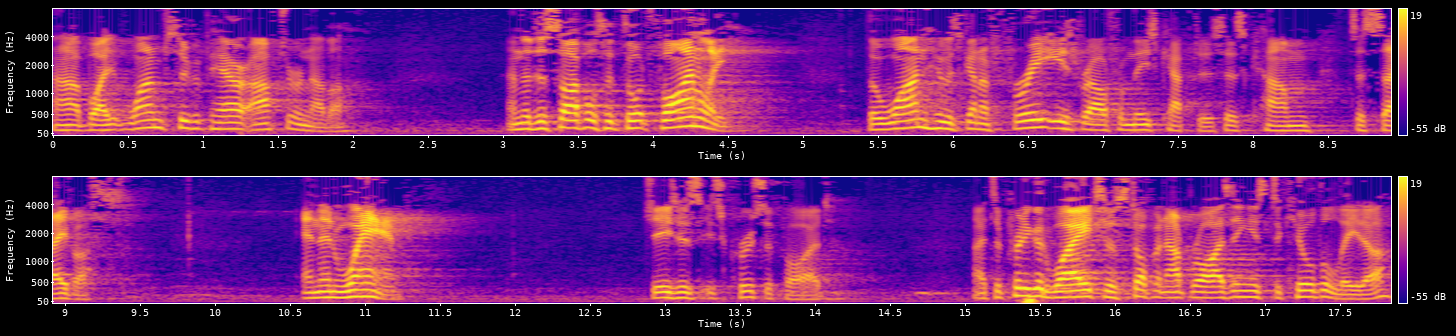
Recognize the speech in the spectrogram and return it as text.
uh, by one superpower after another. And the disciples had thought, finally, the one who is going to free Israel from these captors has come to save us. And then wham! Jesus is crucified. Uh, it's a pretty good way to stop an uprising is to kill the leader.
